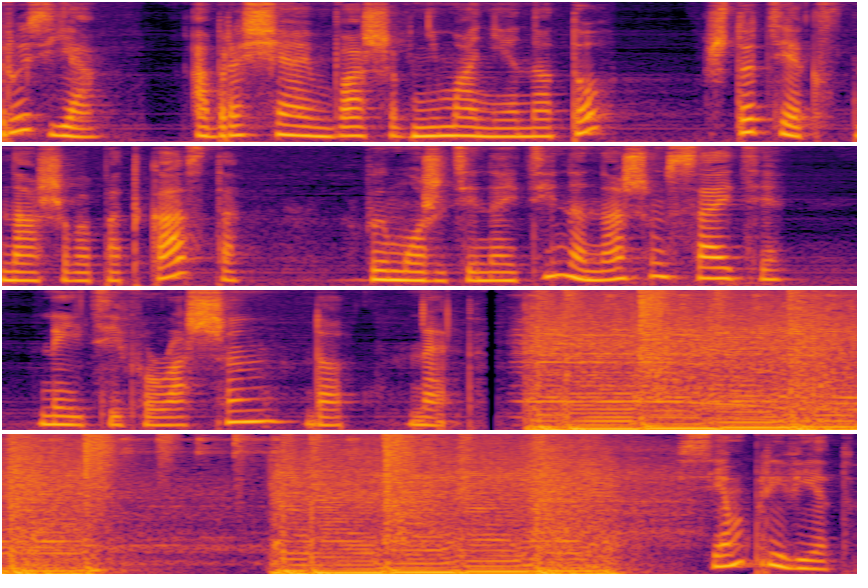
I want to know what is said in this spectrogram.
Друзья, обращаем ваше внимание на то, что текст нашего подкаста вы можете найти на нашем сайте nativerussian.net. Всем привет!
